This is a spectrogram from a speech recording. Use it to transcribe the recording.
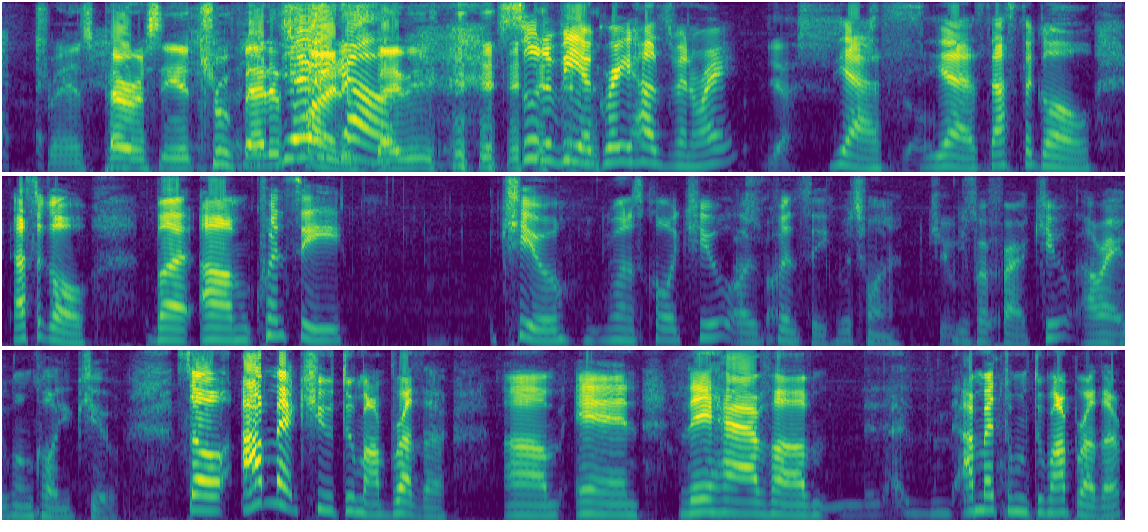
Transparency and truth at its There finest, go. baby. Soon to be a great husband, right? Yes. Yes, So- yes, that's the goal. That's the goal. But um, Quincy, Q. You want us to call you Q or. Quincy? Which one? Q You is good. prefer Q? All right, we're gonna call you Q. So I met Q through my brother, um, and they have. Um, I met them through my brother,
